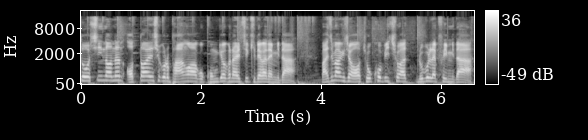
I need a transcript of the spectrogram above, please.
또 시너는 어떠한 식으로 방어하고 공격을 할지 기대가 됩니다. 마지막이죠. 조코비치와 루블레프입니다.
